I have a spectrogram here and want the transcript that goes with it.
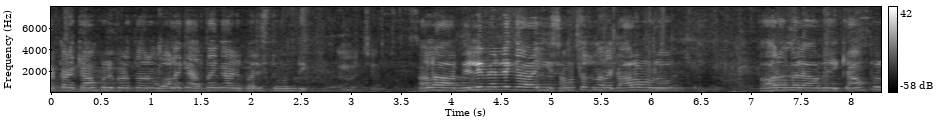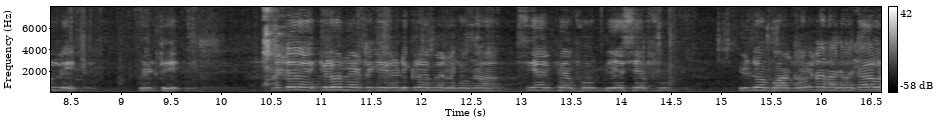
ఎక్కడ క్యాంపులు పెడతారో వాళ్ళకే అర్థం కాని పరిస్థితి ఉంది. అలా మెల్లిమెల్లిగా ఈ సంవత్సరన్నర కాలంలో ఆరు వందల యాభై క్యాంపుల్ని పెట్టి అంటే కిలోమీటర్కి రెండు కిలోమీటర్లకు ఒక సిఆర్పిఎఫ్ బిఎస్ఎఫ్ ఇండో బార్డర్ ఇట్లా రకరకాల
